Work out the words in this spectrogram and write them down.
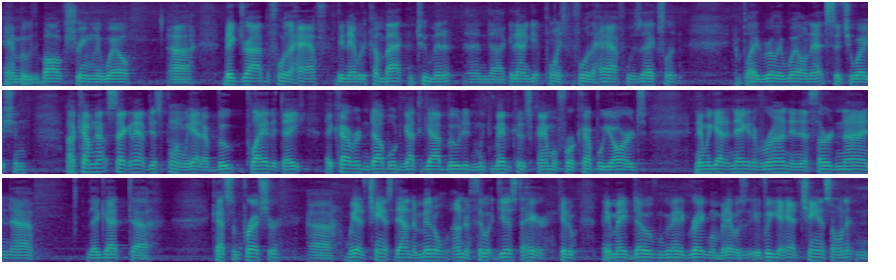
and moved the ball extremely well. Uh, big drive before the half. Being able to come back in two minutes and uh, get down and get points before the half was excellent and played really well in that situation. Uh, coming out second half, disappointing. We had a boot play that they, they covered and doubled and got the guy booted, and we maybe could have scrambled for a couple yards. And then we got a negative run in a third and nine. Uh, they got uh, got some pressure. Uh, we had a chance down the middle, underthrew it just a hair. Could have maybe made dove and made a great one, but it was if we had a chance on it and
